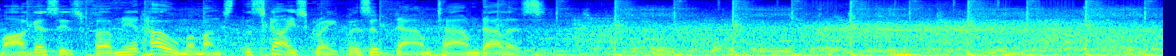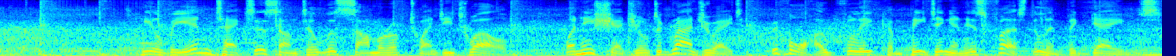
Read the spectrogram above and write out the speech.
Margus is firmly at home amongst the skyscrapers of downtown Dallas. He'll be in Texas until the summer of 2012, when he's scheduled to graduate, before hopefully competing in his first Olympic Games.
